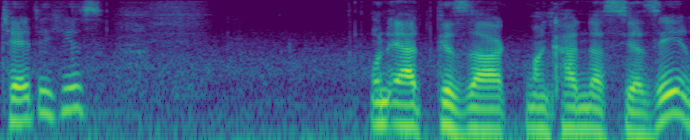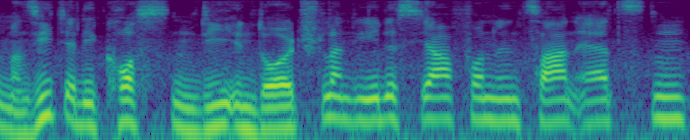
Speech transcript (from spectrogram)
tätig ist. Und er hat gesagt, man kann das ja sehen. Man sieht ja die Kosten, die in Deutschland jedes Jahr von den Zahnärzten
